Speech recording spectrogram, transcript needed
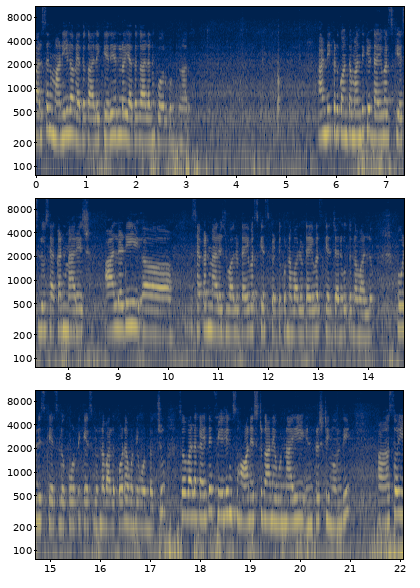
పర్సన్ మనీలో ఎదగాలి కెరీర్లో ఎదగాలని కోరుకుంటున్నారు. అండ్ ఇక్కడ కొంతమందికి డైవర్స్ కేసులు second marriage already second marriage వాళ్ళు డైవర్స్ కేసు పెట్టుకున్న వాళ్ళు డైవర్స్ కేసు జరుగుతున్న వాళ్ళు పోలీస్ కేసులు కోర్టు కేసులు ఉన్న వాళ్ళు కూడా ఉండి ఉండొచ్చు. సో వాళ్ళకైతే ఫీలింగ్స్ హానెస్ట్గానే ఉన్నాయి ఇంట్రెస్టింగ్ ఉంది. సో ఈ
